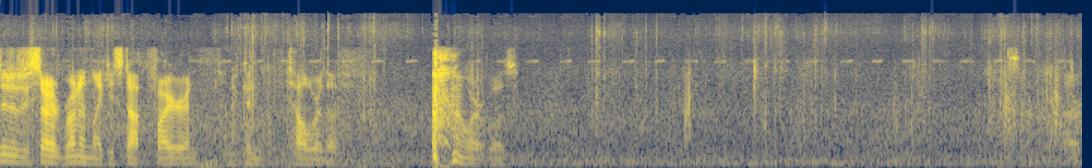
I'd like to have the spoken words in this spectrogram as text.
Soon as we started running, like he stopped firing, and I couldn't tell where the where it was. So, dark.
